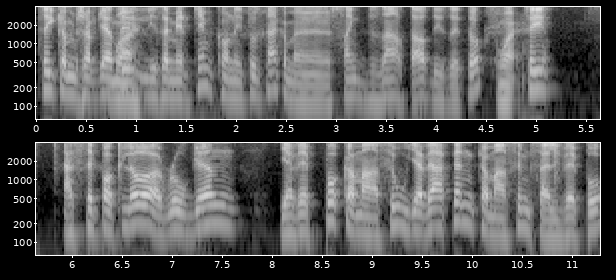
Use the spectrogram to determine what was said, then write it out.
Tu sais, comme je regardais Ouais. les Américains, vu qu'on est tout le temps comme un 5-10 ans en retard des États, Ouais. tu sais, à cette époque-là, Rogan, il avait pas commencé, ou il avait à peine commencé, mais ça levait pas.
